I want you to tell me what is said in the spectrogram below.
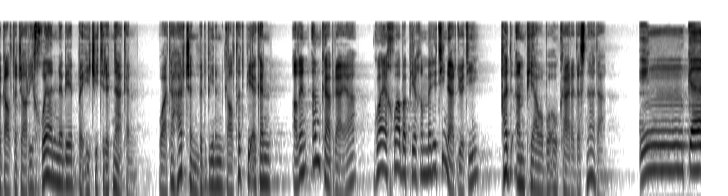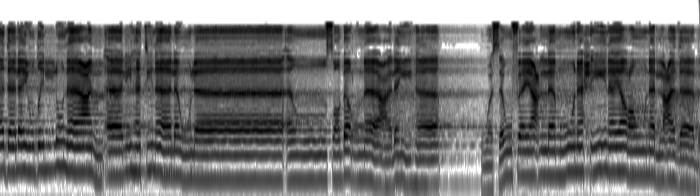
بەگاڵتەجاری خۆیان نەبێ بە هیچی ترت ناکەن واتە هەرچەند بدبینن گاڵتت پێ ئەەکەن ئەڵێن ئەم کابرایە گوایە خوا بە پێغەممەرێتی نردوێتی قەد ئەم پیاوە بۆ ئەو کارە دەست نادا إن كاد ليضلنا عن آلهتنا لولا أن صبرنا عليها وسوف يعلمون حين يرون العذاب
